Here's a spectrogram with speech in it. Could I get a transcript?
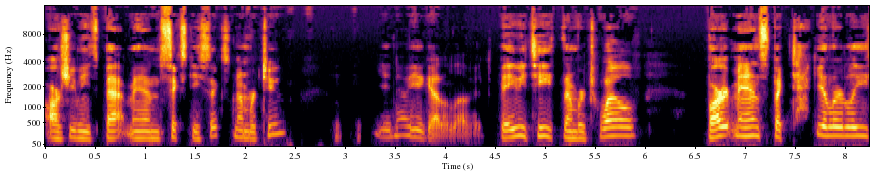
Archie meets Batman 66 number 2. You know you gotta love it. Baby Teeth number 12, Bartman Spectacularly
